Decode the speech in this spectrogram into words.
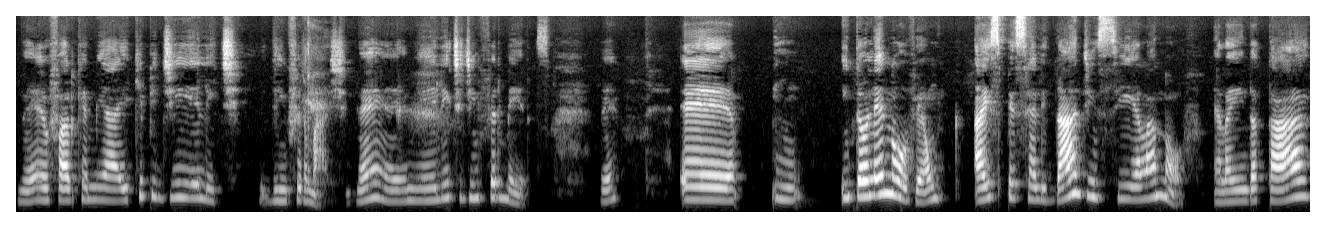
né? Eu falo que é minha equipe de elite de enfermagem, né? É minha elite de enfermeiros, né? É, então, ele é novo, é um a especialidade em si ela é nova, ela ainda está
